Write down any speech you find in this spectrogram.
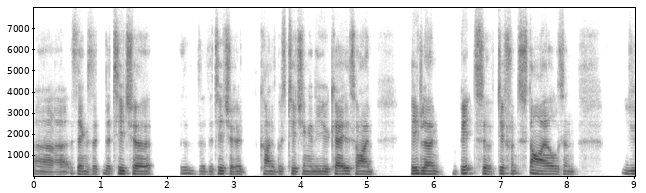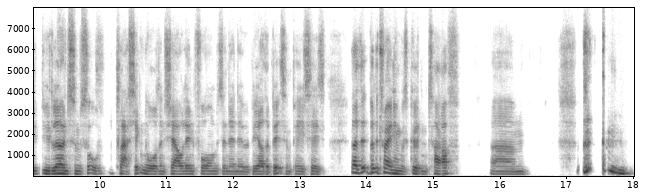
uh, things. That the teacher, the, the teacher who kind of was teaching in the UK at the time, he'd learned bits of different styles and you you learn some sort of classic Northern Shaolin forms, and then there would be other bits and pieces. Uh, but the training was good and tough. Um, and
